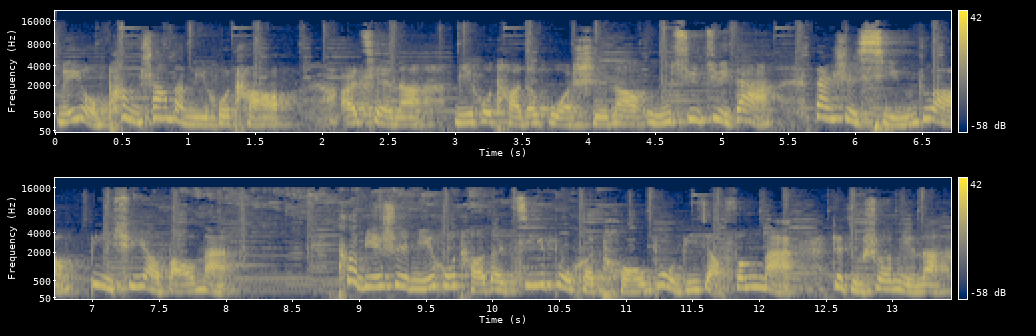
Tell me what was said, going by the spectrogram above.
没有碰伤的猕猴桃，而且呢，猕猴桃的果实呢无需巨大，但是形状必须要饱满，特别是猕猴桃的基部和头部比较丰满，这就说明呢，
